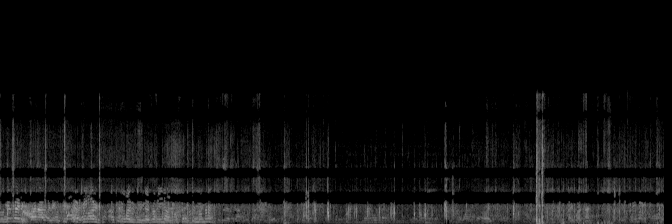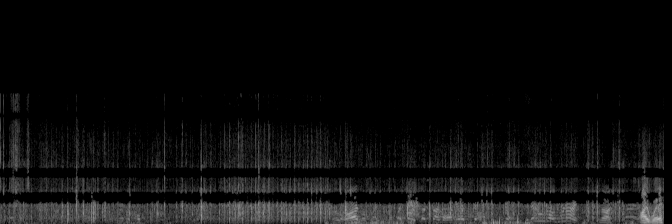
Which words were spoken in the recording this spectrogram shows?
We'll get ready. Run out a little bit. I took a load. I took a load of them running up. I'll dropped in my mouth. Hey, well done. Alright. Don't stand behind me. I'll just get my shot. Has everyone got a grenade? No. I wish.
